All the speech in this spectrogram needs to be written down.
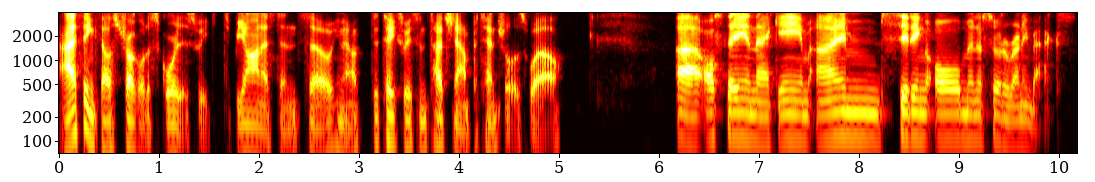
I think they'll struggle to score this week, to be honest, and so you know it takes away some touchdown potential as well. Uh, I'll stay in that game. I'm sitting all Minnesota running backs.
